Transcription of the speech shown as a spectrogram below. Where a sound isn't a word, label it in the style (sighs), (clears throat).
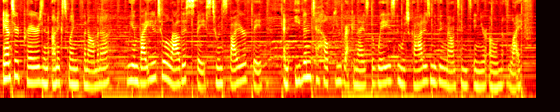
answered prayers, and unexplained phenomena, we invite you to allow this space to inspire your faith and even to help you recognize the ways in which God is moving mountains in your own life.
